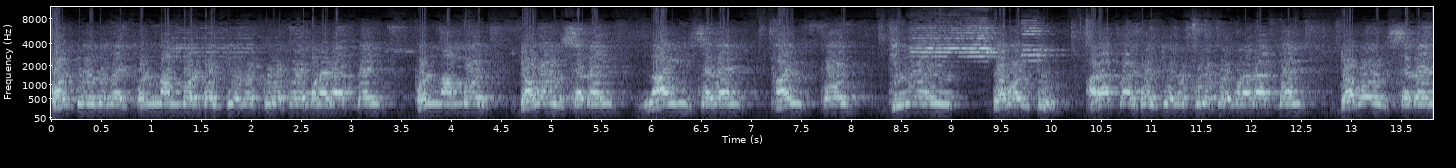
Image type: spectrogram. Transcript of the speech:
কন্ট্রোল রুমের ফোন নম্বর বলছি অনুগ্রহ করে মনে রাখবেন। Phone number double seven nine seven five, four zero eight double two. আর একবার বলছি, অনুগ্রহ করে মনে রাখবেন, double seven,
